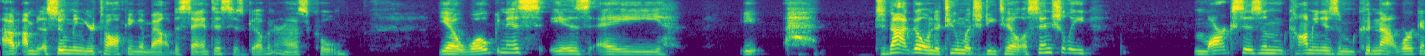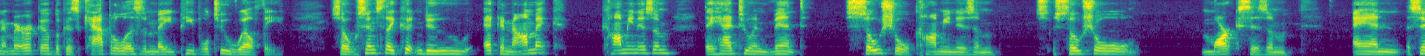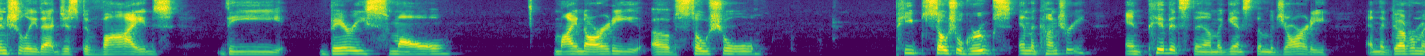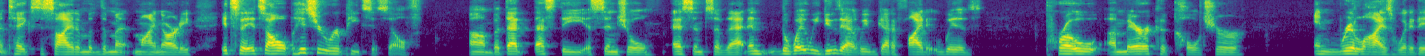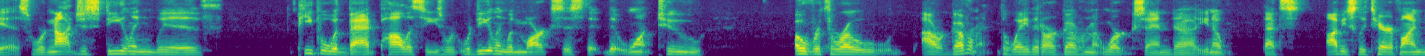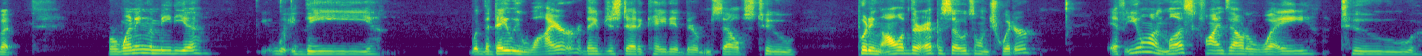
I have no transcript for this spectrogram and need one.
I, I'm assuming you're talking about DeSantis as governor. That's cool. Yeah, wokeness is a. To not go into too much detail, essentially, Marxism, communism could not work in America because capitalism made people too wealthy. So, since they couldn't do economic communism, they had to invent social communism, social Marxism, and essentially that just divides the very small minority of social pe- social groups in the country and pivots them against the majority and the government takes the side of the minority. It's it's all history repeats itself um, but that that's the essential essence of that. And the way we do that we've got to fight it with pro America culture and realize what it is. We're not just dealing with people with bad policies. We're, we're dealing with Marxists that, that want to overthrow our government, the way that our government works. And, uh, you know, that's obviously terrifying, but we're winning the media. The with the Daily Wire, they've just dedicated themselves to putting all of their episodes on Twitter if Elon Musk finds out a way to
